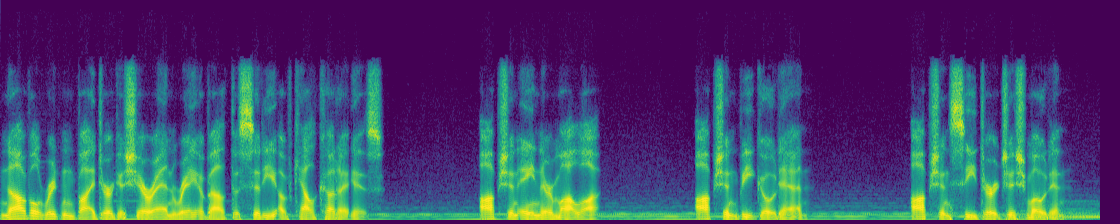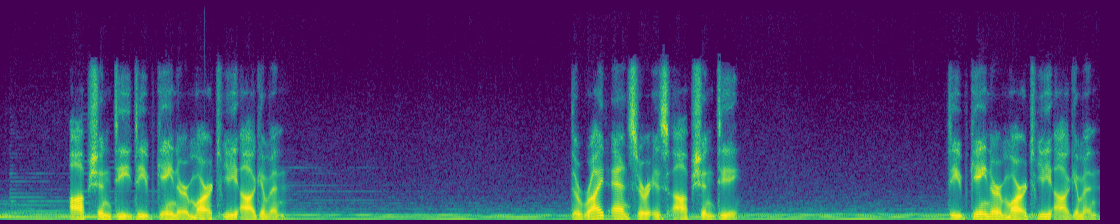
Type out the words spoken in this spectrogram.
Novel written by Durga Sharan Ray about the city of Calcutta is Option A Nirmala Option B Godan Option C Durgesh Modin Option D Deepganer Martyi Agaman The right answer is option D. Deepganer Martyi Agaman.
